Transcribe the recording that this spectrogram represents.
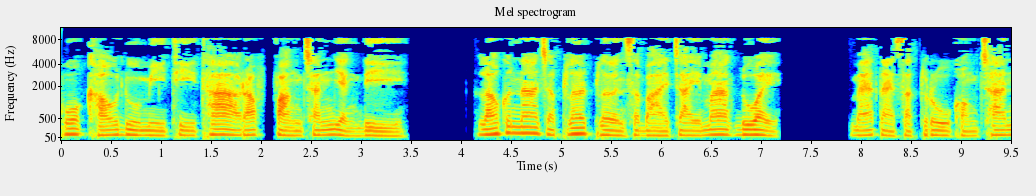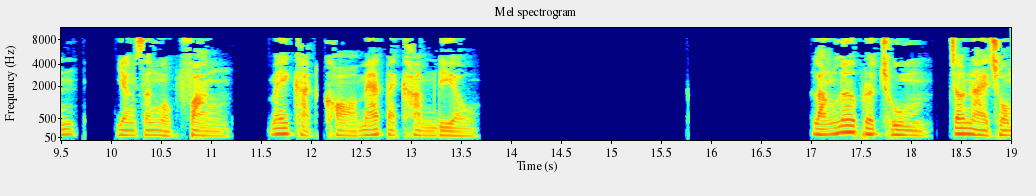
พวกเขาดูมีทีท่ารับฟังฉันอย่างดี แล้วก็น่าจะเพลิดเพลินสบายใจมากด้วย แม้แต่ศัตรูของฉัน ยังสงบฟัง ไม่ขัดคอแม้แต่คำเดียว หลังเลิกประชุม เจ้านายชม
